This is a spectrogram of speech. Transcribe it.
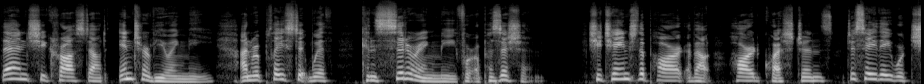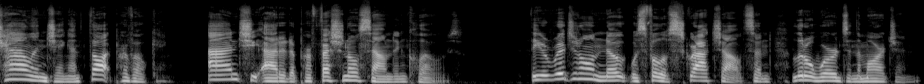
Then she crossed out interviewing me and replaced it with considering me for a position. She changed the part about hard questions to say they were challenging and thought provoking. And she added a professional sounding close. The original note was full of scratch outs and little words in the margin.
